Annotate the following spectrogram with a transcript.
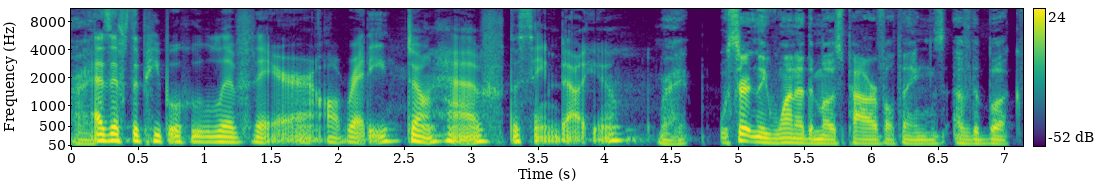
Right. As if the people who live there already don't have the same value. Right certainly one of the most powerful things of the book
